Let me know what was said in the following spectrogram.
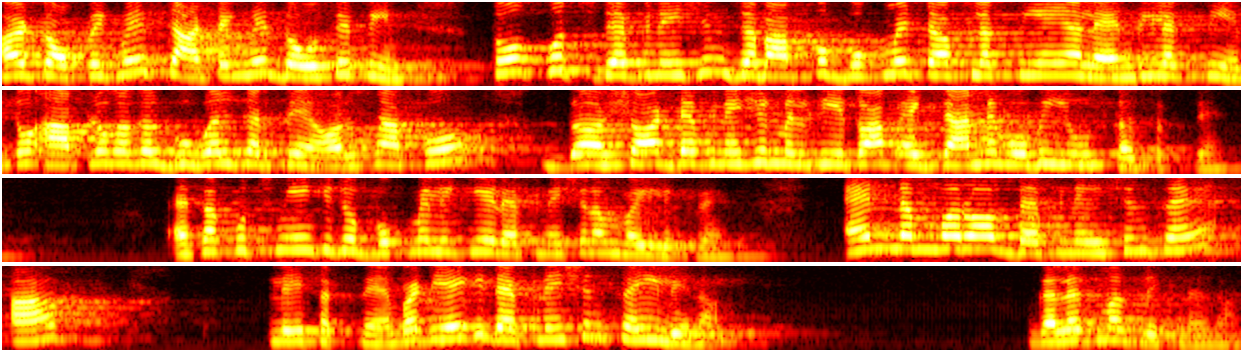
हर टॉपिक में स्टार्टिंग में दो से तीन तो कुछ डेफिनेशन जब आपको बुक में टफ लगती हैं या लेंदी लगती हैं तो आप लोग अगर गूगल करते हैं और उसमें आपको शॉर्ट डेफिनेशन मिलती है तो आप एग्ज़ाम में वो भी यूज़ कर सकते हैं। ऐसा कुछ नहीं है कि जो बुक में लिखी है डेफिनेशन हम वही लिख रहे हैं। एन नंबर ऑफ़ डेफिनेशन है, आप ले सकते हैं। बट ये है कि डेफिनेशन सही लेना। गलत मत लिख लेना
